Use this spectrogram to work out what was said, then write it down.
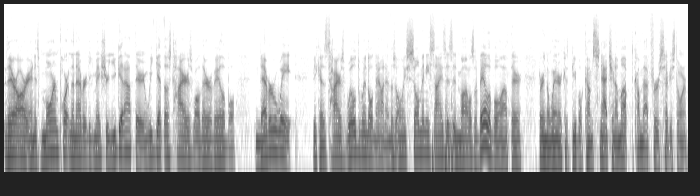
There are, and it's more important than ever to make sure you get out there and we get those tires while they're available. Never wait because tires will dwindle down, and there's only so many sizes and models available out there during the winter because people come snatching them up to come that first heavy storm.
